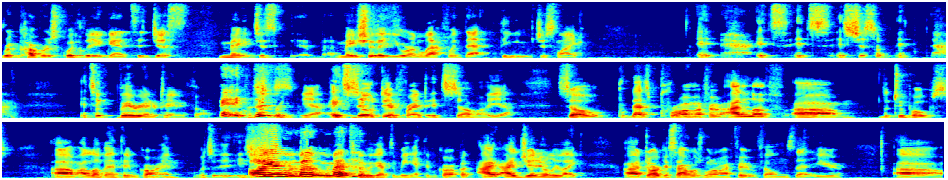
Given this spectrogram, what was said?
recovers quickly again to just make just make sure that you are left with that theme just like it it's it's it's just a it, it's a very entertaining film it's It's different. just- yeah it's, It's so different. different it's so uh, yeah so that's probably my favorite i love um the two popes um, I love Anthony McCarten, which he's Oh, yeah, we met- we met got- him. We got to meet Anthony McCarten, but I, I genuinely like uh, Darkest Hour was one of my favorite films that year, um,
